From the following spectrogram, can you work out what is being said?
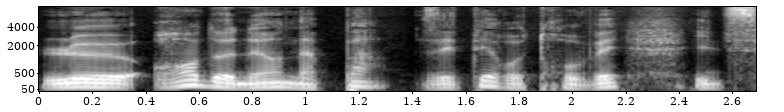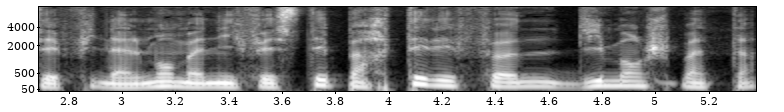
le randonneur n'a pas été retrouvé. Il s'est finalement manifesté par téléphone dimanche matin,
